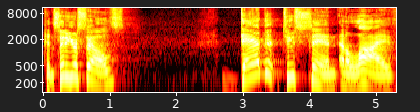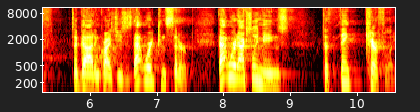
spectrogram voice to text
Consider yourselves dead to sin and alive to God in Christ Jesus. That word consider that word actually means to think carefully,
